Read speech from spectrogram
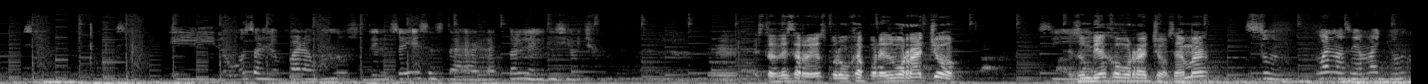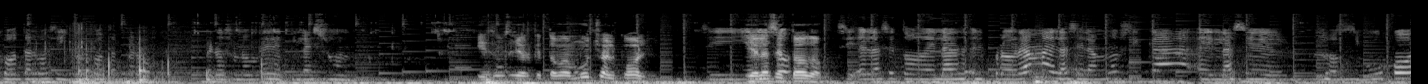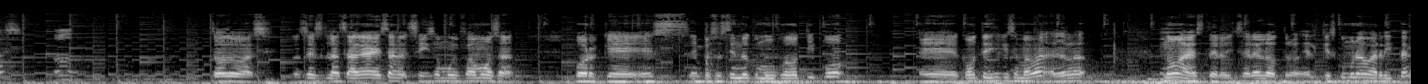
Salió para unos del 6 hasta el actual, el 18. Mm, Están desarrollados por un japonés borracho. Sí. Es un viejo borracho. Se llama Sun. Bueno, se llama Jun J, algo así, Jun J, pero, pero su nombre de pila es Sun. y es un señor que toma mucho alcohol. Sí, Y él hace hizo- todo. Sí, él hace todo. Él hace el programa, él hace la música, él hace el- los dibujos, todo. Todo hace. Entonces la saga esa se hizo muy famosa porque es empezó siendo como un juego tipo. Eh, ¿Cómo te dije que se llamaba? Era- No Asteroids, era el otro. El que es como una barrita.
